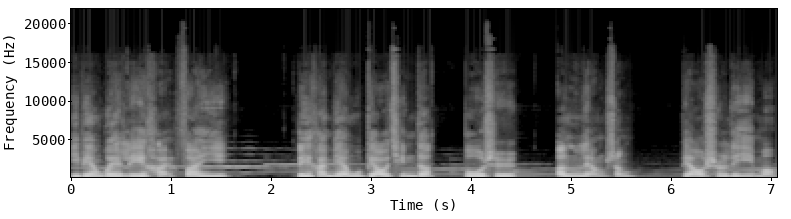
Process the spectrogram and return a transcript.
一边为李海翻译。李海面无表情的不时嗯两声，表示礼貌。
